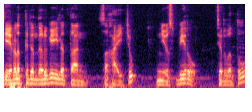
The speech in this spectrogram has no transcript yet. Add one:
കേരളത്തിന്റെ നെറുകയിലെത്താൻ സഹായിച്ചു. News bureau Cheruvathur.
